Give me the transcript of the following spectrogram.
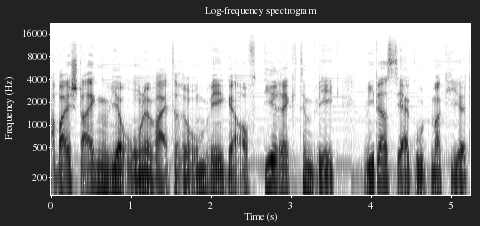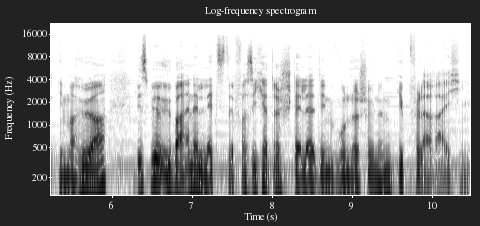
Dabei steigen wir ohne weitere Umwege auf direktem Weg, wieder sehr gut markiert, immer höher, bis wir über eine letzte versicherte Stelle den wunderschönen Gipfel erreichen.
